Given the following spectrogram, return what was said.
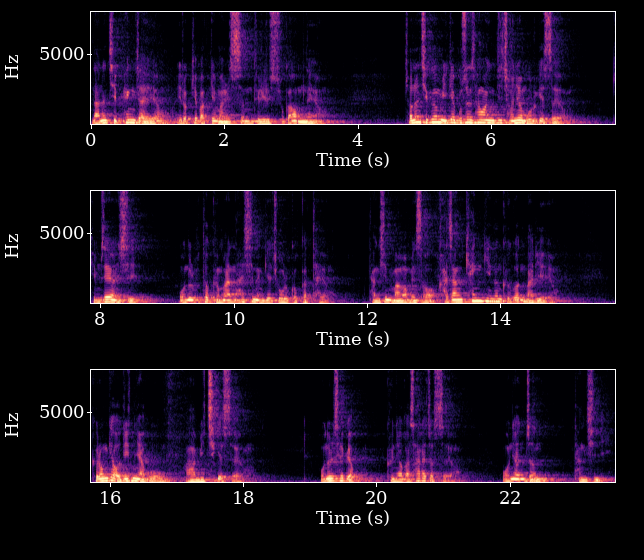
나는 집행자예요. 이렇게밖에 말씀드릴 수가 없네요. 저는 지금 이게 무슨 상황인지 전혀 모르겠어요. 김세현 씨, 오늘부터 그만하시는 게 좋을 것 같아요. 당신 마음에서 가장 캥기는 그것 말이에요. 그런 게 어디 있냐고. 아, 미치겠어요. 오늘 새벽 그녀가 사라졌어요. 5년 전 당신이.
